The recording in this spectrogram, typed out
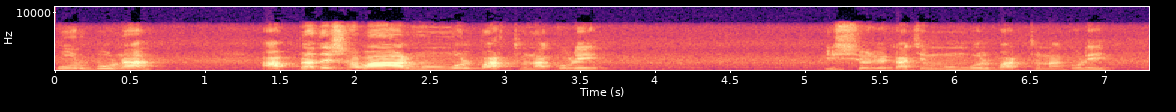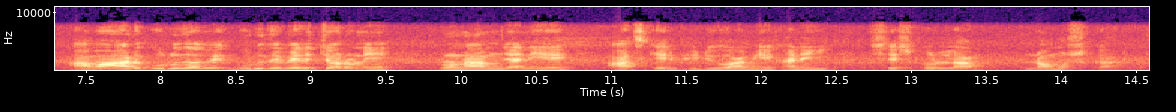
করব না। আপনাদের সবার মঙ্গল প্রার্থনা করে ঈশ্বরের কাছে মঙ্গল প্রার্থনা করে আমার গুরুদেবে, গুরুদেবের চরণে প্রণাম জানিয়ে আজকের ভিডিও আমি এখানেই শেষ করলাম। নমস্কার।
